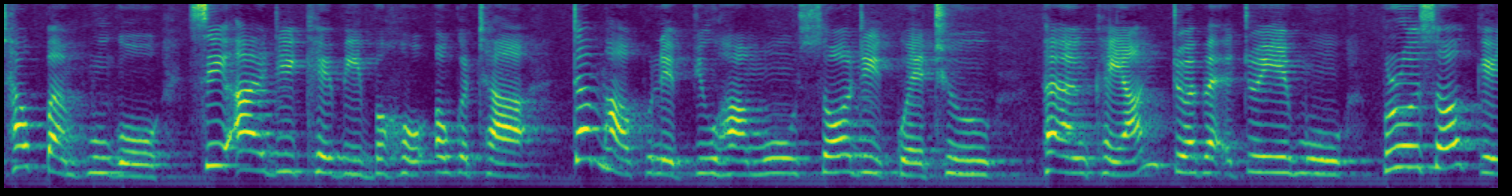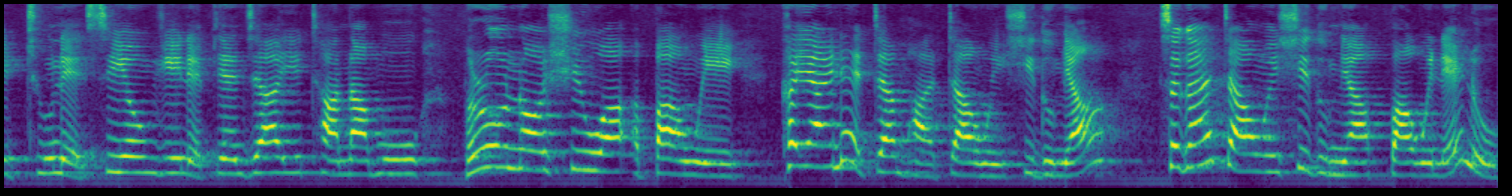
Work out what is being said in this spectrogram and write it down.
ထောက်ပံ့မှုကို CIDKB ဗဟိုဥက္ကဋ္ဌတပ်မဟာခုနှစ်ပြူဟာမူစောဒီကွယ်ထူဖန်ခရိုင်တွဲဖက်အတွင်းမှုဘရိုစောကေထူးနဲ့စီယုံရေးနဲ့ပြန်ကြားရေးဌာနမှဘရိုနော်ရှိဝါအပောင်ဝင်ခရိုင်နဲ့တပ်မှတာဝန်ရှိသူများစကန်းတာဝန်ရှိသူများပါဝင်တယ်လို့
